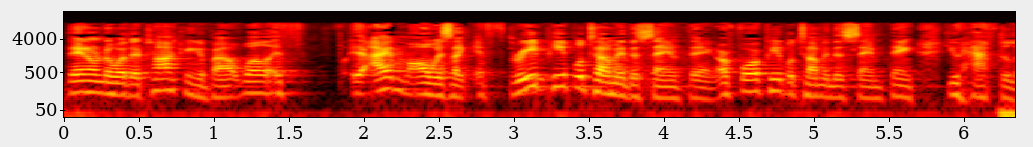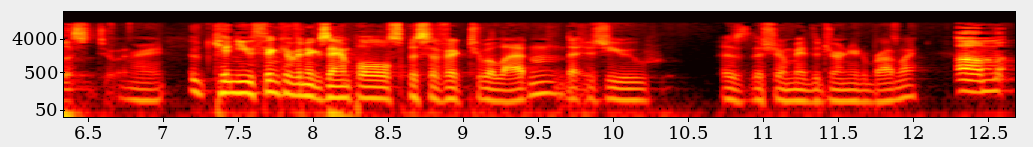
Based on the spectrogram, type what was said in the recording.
they don't know what they're talking about. Well, if I'm always like, if three people tell me the same thing or four people tell me the same thing, you have to listen to it. Right. Can you think of an example specific to Aladdin that as you as the show made the journey to Broadway? Um,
